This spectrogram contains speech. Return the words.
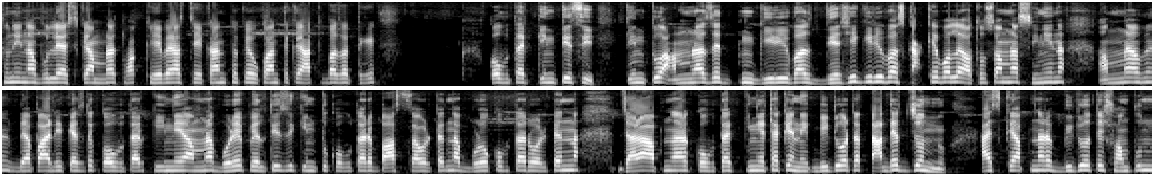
শুনি না বলে আজকে আমরা ঠক খেয়ে বেড়াচ্ছি, এখান থেকে, ওখান থেকে আট বাজার থেকে কবুতর কিনতেছি। কিন্তু আমরা যে গিরিবাস, দেশি গিরিবাস কাকে বলে, অথচ আমরা চিনি না। আমরা ব্যাপারীর কাছ থেকে কবুতর কিনে আমরা ভরে ফেলতেছি, কিন্তু কবুতরের বাচ্চা ওঠেন না, বুড়ো কবুতর ওঠেন না। যারা আপনারা কবুতর কিনে থাকেন এই ভিডিওটা তাদের জন্য। আজকে আপনারা ভিডিওতে সম্পূর্ণ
